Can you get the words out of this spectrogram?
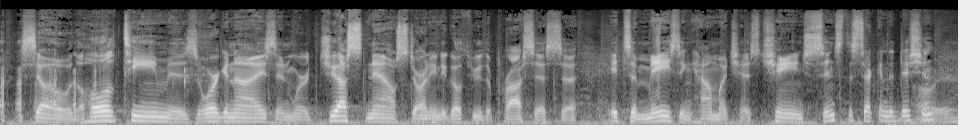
so the whole team is organized, and we're just now starting to go through the process. Uh, it's amazing how much has changed since the second edition. Oh, yeah.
